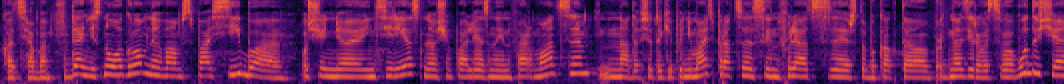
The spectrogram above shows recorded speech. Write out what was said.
хотя бы. Данис, ну огромное вам спасибо. Очень э, интересная, очень полезная информация. Надо все-таки понимать процессы инфляции, чтобы как-то прогнозировать свое будущее.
